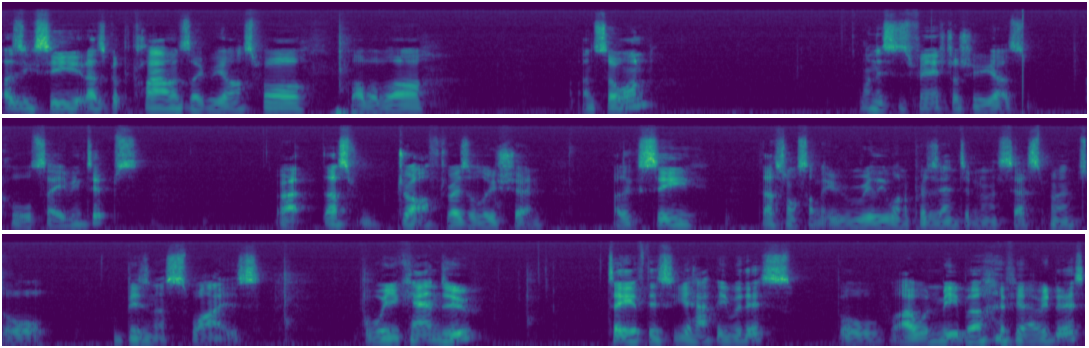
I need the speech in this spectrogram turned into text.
as you see, it has got the clouds like we asked for, blah blah blah, and so on. When this is finished, I'll show you guys cool saving tips. Alright, that's draft resolution. As you can see, that's not something you really want to present in an assessment or business wise. But what you can do, say if this you're happy with this, well I wouldn't be, but if you're happy with this,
